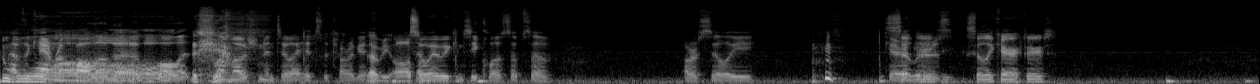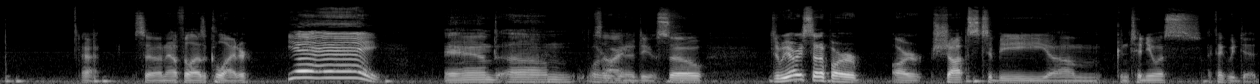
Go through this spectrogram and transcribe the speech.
Have the camera follow the bullet in slow motion until it hits the target. That'd be awesome. That way, we can see close-ups of our silly Silly, characters. silly characters. All right. So now Phil has a collider, Yay! and um, what are we gonna do? So, did we already set up our our shots to be um, continuous? I think we did,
